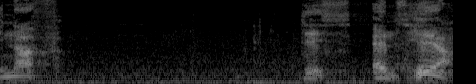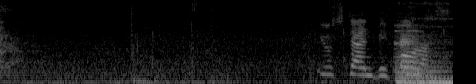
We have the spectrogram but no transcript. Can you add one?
Enough. This ends here. You stand before us.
